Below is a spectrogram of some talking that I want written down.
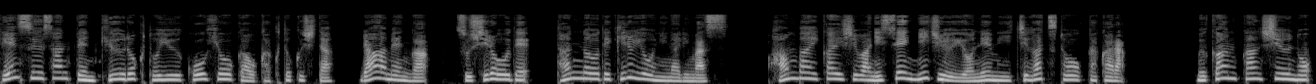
点数3.96という高評価を獲得したラーメンがスシローで堪能できるようになります。販売開始は2024年1月10日から。無冠監修の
